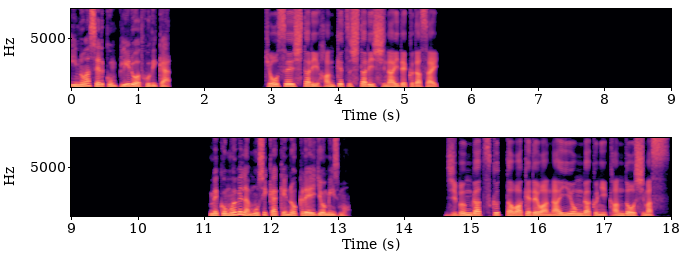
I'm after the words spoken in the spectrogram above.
Y no hacer cumplir o adjudicar. 強制したり判決したりしないでください。Me conmueve la música que no creé yo mismo. 自分が作ったわけではない音楽に感動します。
